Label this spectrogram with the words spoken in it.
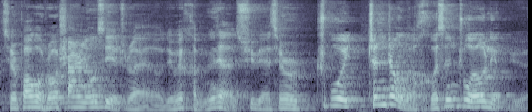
其实包括说杀人游戏之类的，我觉得很明显的区别，其实桌真正的核心桌游领域。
